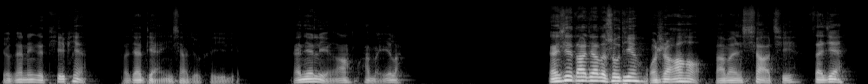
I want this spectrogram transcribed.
有个那个贴片，大家点一下就可以领，赶紧领啊，快没了！感谢大家的收听，我是阿浩，咱们下期再见。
